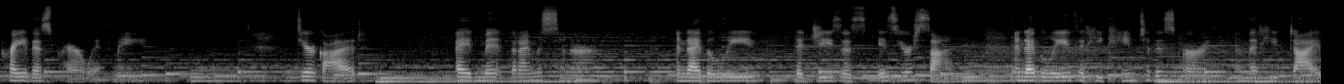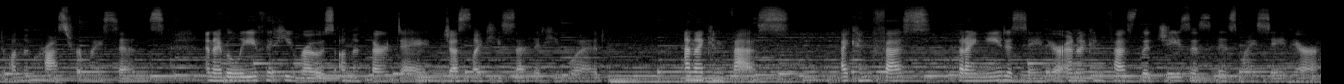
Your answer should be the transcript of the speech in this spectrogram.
pray this prayer with me. Dear God, I admit that I'm a sinner, and I believe that Jesus is your Son, and I believe that He came to this earth and that He died on the cross for my sins. And I believe that He rose on the third day, just like He said that He would. And I confess, I confess that I need a Savior, and I confess that Jesus is my Savior.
